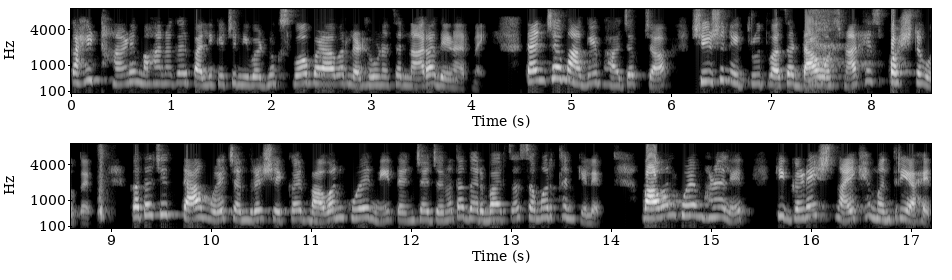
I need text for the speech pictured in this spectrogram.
काही ठाणे महानगरपालिकेची निवडणूक स्वबळावर लढवण्याचा नारा देणार नाही. त्यांच्या मागे भाजपच्या शीर्ष नेतृत्वाचा डाव असणार हे स्पष्ट होतंय. कदाचित त्यामुळे चंद्रशेखर बावनकुळेंनी त्यांच्या जनता दरबारचं समर्थन केलंय. बावनकुळे म्हणालेत की गणेश नाईक हे मंत्री आहेत.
